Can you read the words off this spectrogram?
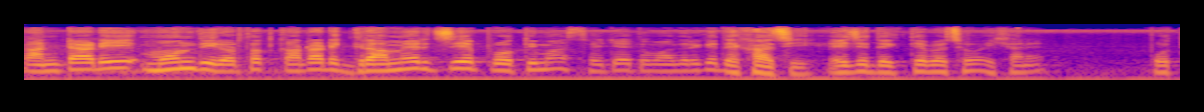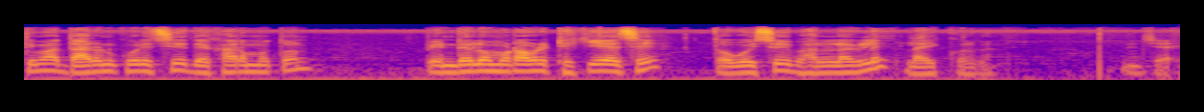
কান্টারি মন্দির, অর্থাৎ কান্টারি গ্রামের যে প্রতিমা, সেটাই তোমাদেরকে দেখাচ্ছি। এই যে দেখতে পাচ্ছ এখানে, প্রতিমা দারুণ করেছি দেখার মতন। প্যান্ডেলও মোটামুটি ঠিকই আছে, তো অবশ্যই ভালো লাগলে লাইক করবেন। যাই।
